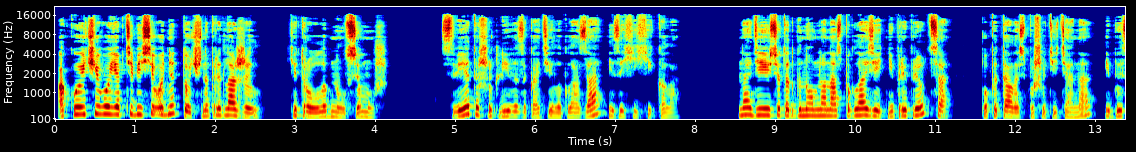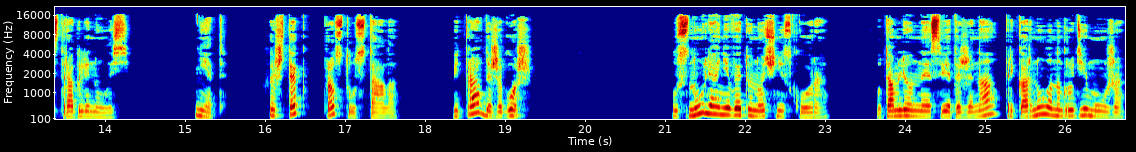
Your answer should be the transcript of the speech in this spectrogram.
а кое-чего я б тебе сегодня точно предложил», — хитро улыбнулся муж. Света шутливо закатила глаза и захихикала. «Надеюсь, этот гном на нас поглазеть не припрется?» — попыталась пошутить она и быстро оглянулась. «Нет, хэштег просто устала. Ведь правда же, Гош?» Уснули они в эту ночь не скоро. Утомленная Света жена прикорнула на груди мужа,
